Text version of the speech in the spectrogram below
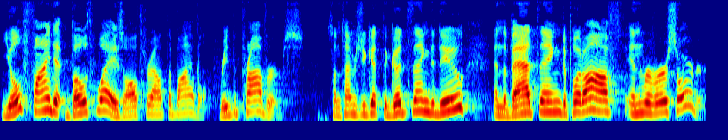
You'll find it both ways all throughout the Bible. Read the Proverbs. Sometimes you get the good thing to do and the bad thing to put off in reverse order.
